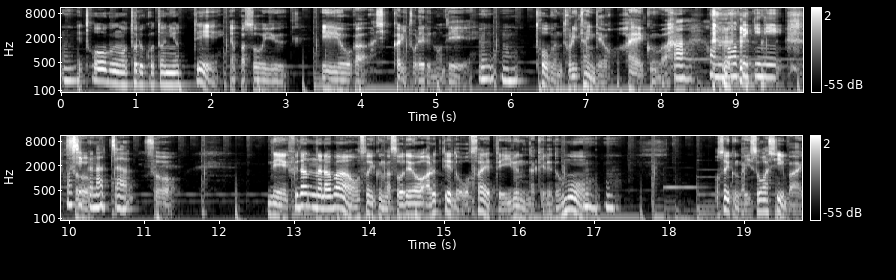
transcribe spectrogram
う。うんで。糖分を取ることによって、やっぱそういう栄養がしっかり取れるので、うんうん。糖分取りたいんだよ、早いくんは。あ、本能的に 欲しくなっちゃう。そう。で、普段ならば、遅いくんがそれをある程度抑えているんだけれども、うんうん。遅いくんが忙しい場合、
